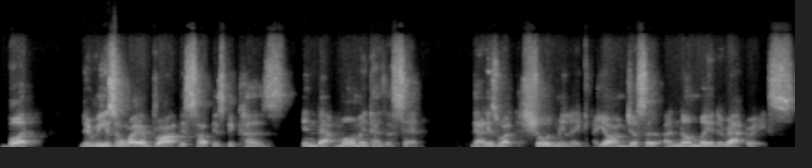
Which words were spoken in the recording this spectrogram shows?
But the reason why I brought this up is because in that moment, as I said, that is what showed me like, yo, I'm just a, a number in the rat race.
